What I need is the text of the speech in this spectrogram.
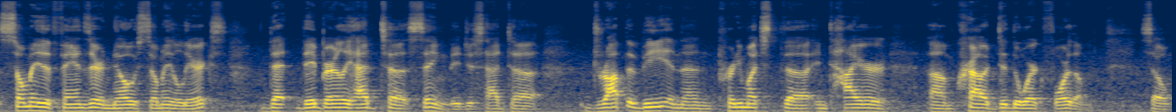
so many of the fans there know so many of the lyrics that they barely had to sing. They just had to drop the beat, and then pretty much the entire um, crowd did the work for them. So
